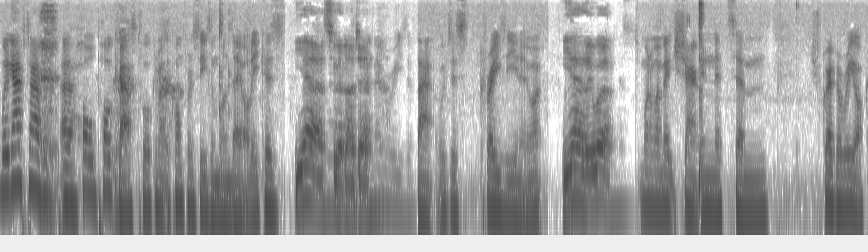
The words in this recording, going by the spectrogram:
we're gonna have to have a, a whole podcast talking about the conference season one day, Ollie, because Yeah, that's a good idea. memories of that were just crazy. You know, I, Yeah, they were. one of my mates shouting that um, Gregor Rioch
